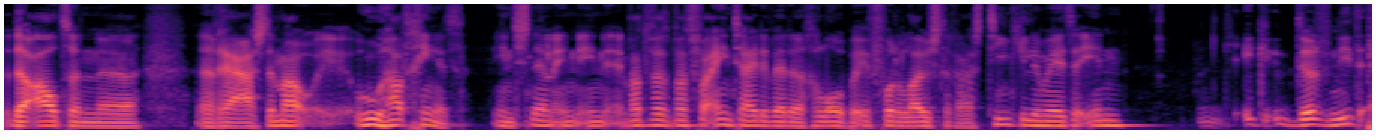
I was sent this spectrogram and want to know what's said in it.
de Aalten eh, raasde. Maar eh, hoe hard ging het? In snel, in, in, wat, wat, wat voor eindtijden werden er gelopen? Even voor de luisteraars, 10 kilometer in. Ik durf niet Plus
